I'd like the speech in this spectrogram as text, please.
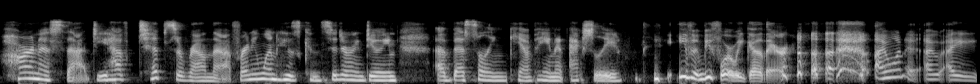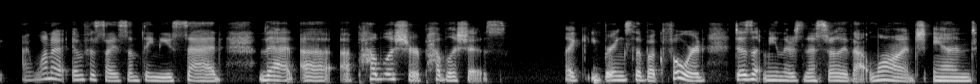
harness that? Do you have tips around that for anyone who's considering doing a best-selling campaign and actually even before we go there? I want to i i, I want to emphasize something you said that a, a publisher publishes like he brings the book forward doesn't mean there's necessarily that launch and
